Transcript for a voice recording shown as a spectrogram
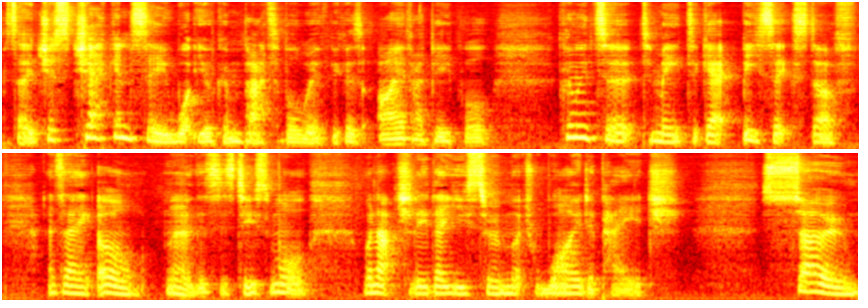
So just check and see what you're compatible with because I've had people coming to, to me to get B6 stuff and saying, oh, no, this is too small, when actually they're used to a much wider page. So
